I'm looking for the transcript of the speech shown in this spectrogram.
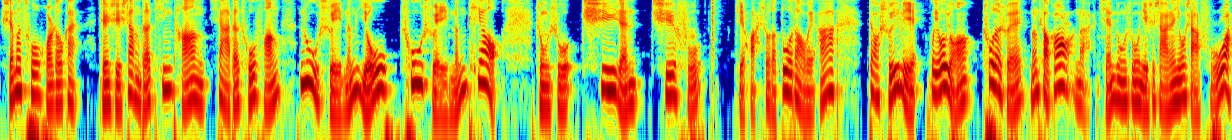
什么粗活都干，真是上得厅堂，下得厨房，入水能游，出水能跳。”钟书吃人吃福，这话说的多到位啊！掉水里会游泳，出了水能跳高，那钱钟书你是傻人有傻福啊！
